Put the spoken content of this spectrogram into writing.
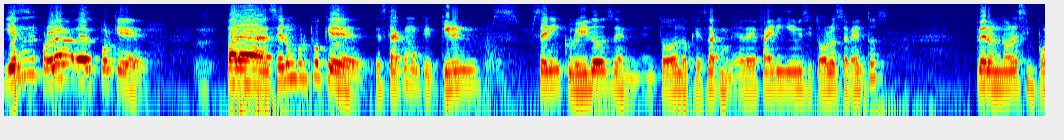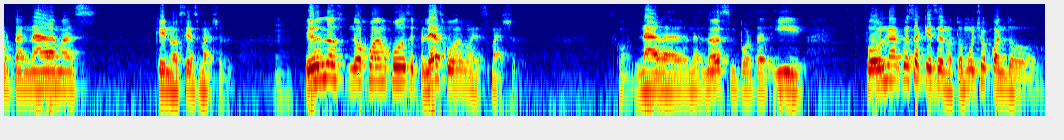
y ese es el problema, eh, porque para ser un grupo que está como que quieren ser incluidos en, en todo lo que es la comunidad de Fighting Games y todos los eventos, pero no les importa nada más que no sea Smash. Bros. Ujú. Ellos no, no juegan juegos de peleas, juegan con Smash. Bros. Es como nada, no, no les importa. Y fue una cosa que se notó mucho cuando,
